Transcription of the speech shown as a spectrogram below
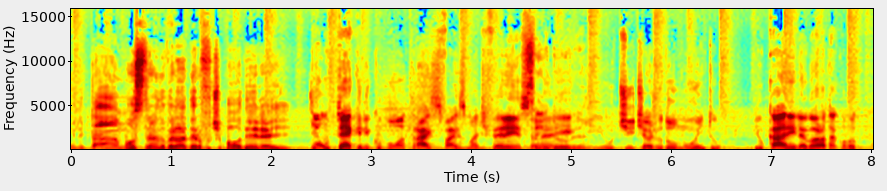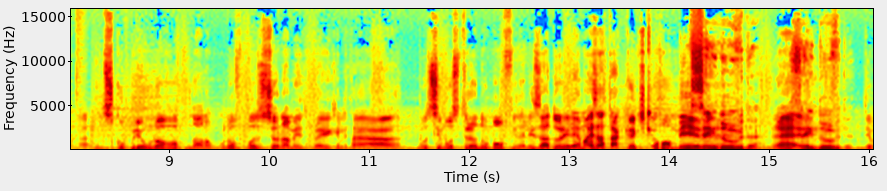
ele tá mostrando o verdadeiro futebol dele aí. Tem um técnico bom atrás, faz uma diferença, Sem né? dúvida. E, e o Tite ajudou muito. E o Carilli agora tá colo... descobriu um novo, um novo posicionamento pra ele, que ele tá se mostrando um bom finalizador. Ele é mais atacante que o Romero. Sem né? dúvida. É, Sem dúvida. tem-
